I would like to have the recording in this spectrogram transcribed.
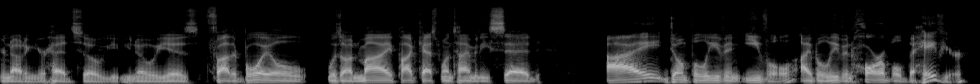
You're nodding your head, so you, you know who he is. Father Boyle was on my podcast one time and he said, I don't believe in evil. I believe in horrible behavior,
